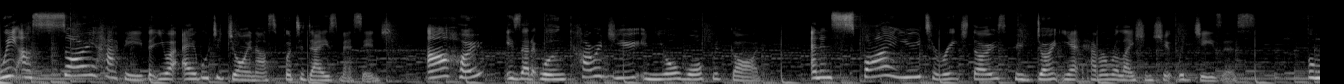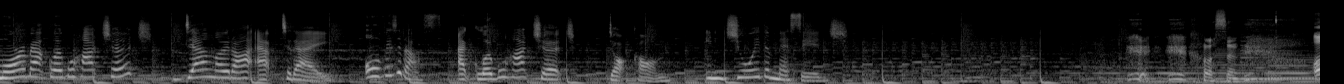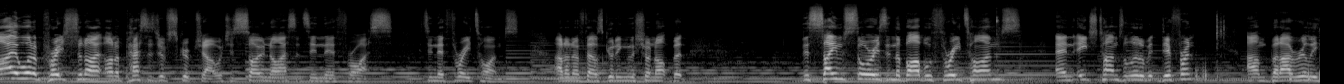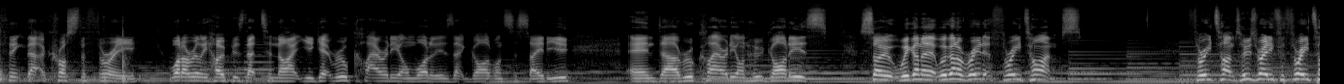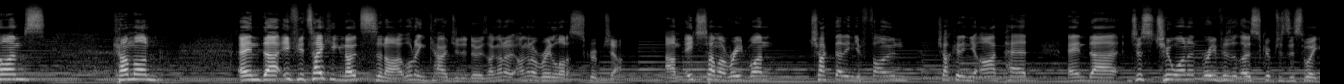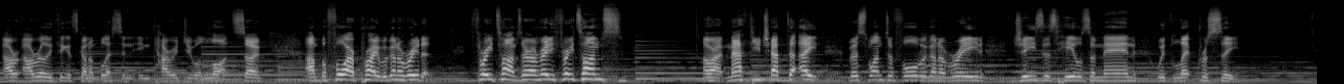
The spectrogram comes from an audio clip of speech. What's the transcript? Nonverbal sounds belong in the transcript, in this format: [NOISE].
We are so happy that you are able to join us for today's message. Our hope is that it will encourage you in your walk with God and inspire you to reach those who don't yet have a relationship with Jesus. For more about Global Heart Church, download our app today or visit us at globalheartchurch.com. Enjoy the message. [LAUGHS] awesome. I want to preach tonight on a passage of scripture, which is so nice. It's in there thrice, it's in there three times. I don't know if that was good English or not, but the same story is in the Bible three times, and each time's a little bit different. Um, but I really think that across the three, what I really hope is that tonight you get real clarity on what it is that God wants to say to you and uh, real clarity on who God is. So we're gonna we're gonna read it three times. Three times. Who's ready for three times? Come on. And uh, if you're taking notes tonight, what I encourage you to do is I'm gonna I'm gonna read a lot of scripture. Um, each time I read one, chuck that in your phone, chuck it in your iPad, and uh, just chew on it. Revisit those scriptures this week. I, I really think it's going to bless and encourage you a lot. So, um, before I pray, we're going to read it three times. Everyone ready? Three times. All right, Matthew chapter 8, verse 1 to 4, we're going to read Jesus heals a man with leprosy.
